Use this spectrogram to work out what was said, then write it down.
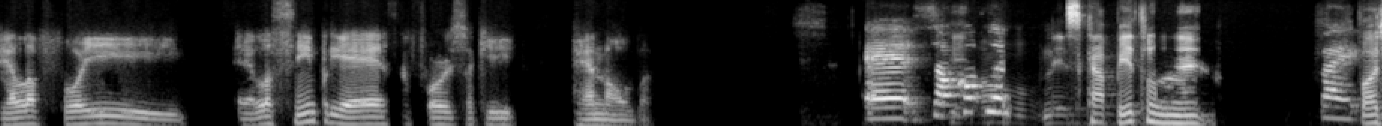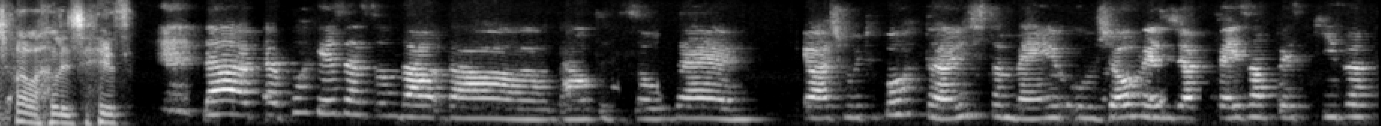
ela foi, ela sempre é essa força que renova. É, só Nesse capítulo, né? Vai. Pode falar, Letícia. Não, é porque esse assunto da, da, da Alta de Souza é, eu acho muito importante também. O João mesmo já fez uma pesquisa.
